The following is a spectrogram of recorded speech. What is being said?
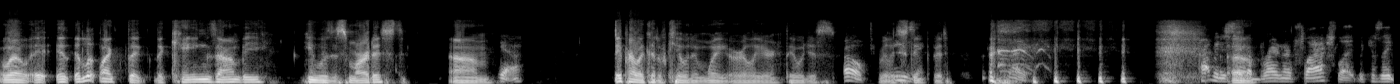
well, it, it, it, looked like the the king zombie. He was the smartest. Um, yeah. They probably could have killed him way earlier. They were just oh really easy. stupid. Right. Probably just like um, a brighter flashlight because they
